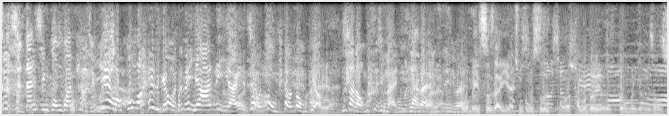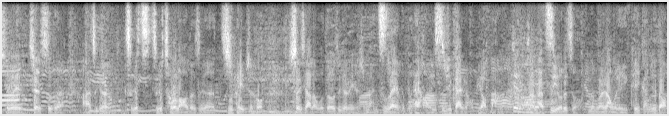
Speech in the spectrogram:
就只担心公关票这因回事为我姑妈一直给我这边压力呀、一直叫我弄票弄票哎。算了，我们自己买，自己买，自己买不过。每次在演出公司，我他们都有跟我们有一种所谓正式的啊，这个这个这个酬劳的这个支配之后，剩下的我都这个人也是蛮自在的，不太好意思去干扰票房，让他自由的走。那么让我也可以感觉到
